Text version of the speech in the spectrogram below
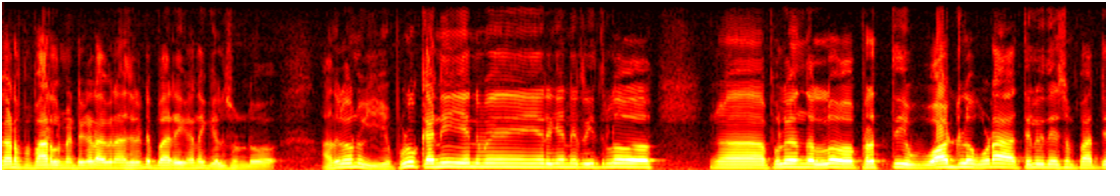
కడప పార్లమెంట్ కూడా అవినాష్ రెడ్డి భారీగానే గెలిచిండు. అందులోనూ ఎప్పుడు కని ఎనిమి ఎరిగని రీతిలో పులివెందుల్లో ప్రతి వార్డులో కూడా తెలుగుదేశం పార్టీ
